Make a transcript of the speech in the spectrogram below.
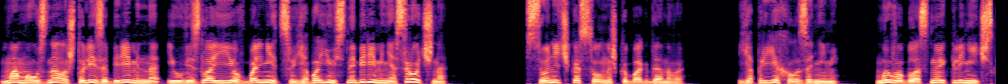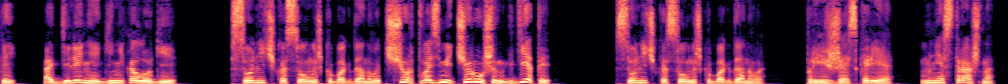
Мама узнала, что Лиза беременна и увезла её в больницу. Я боюсь, набери меня, срочно!» Сонечка, солнышко Богданова. «Я приехала за ними. Мы в областной клинической, отделение гинекологии. Сонечка, солнышко Богданова. Черт возьми, Чарушин, где ты? Сонечка, солнышко Богданова. Приезжай скорее, мне страшно.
